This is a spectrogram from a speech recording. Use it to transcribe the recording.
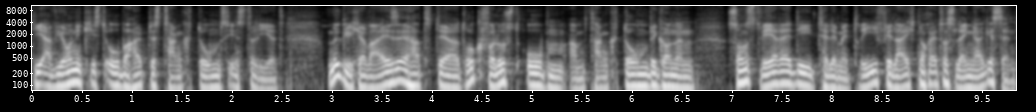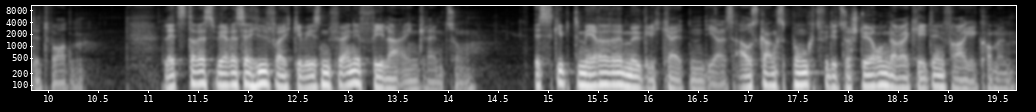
Die Avionik ist oberhalb des Tankdoms installiert. Möglicherweise hat der Druckverlust oben am Tankdom begonnen, sonst wäre die Telemetrie vielleicht noch etwas länger gesendet worden. Letzteres wäre sehr hilfreich gewesen für eine Fehlereingrenzung. Es gibt mehrere Möglichkeiten, die als Ausgangspunkt für die Zerstörung der Rakete in Frage kommen.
